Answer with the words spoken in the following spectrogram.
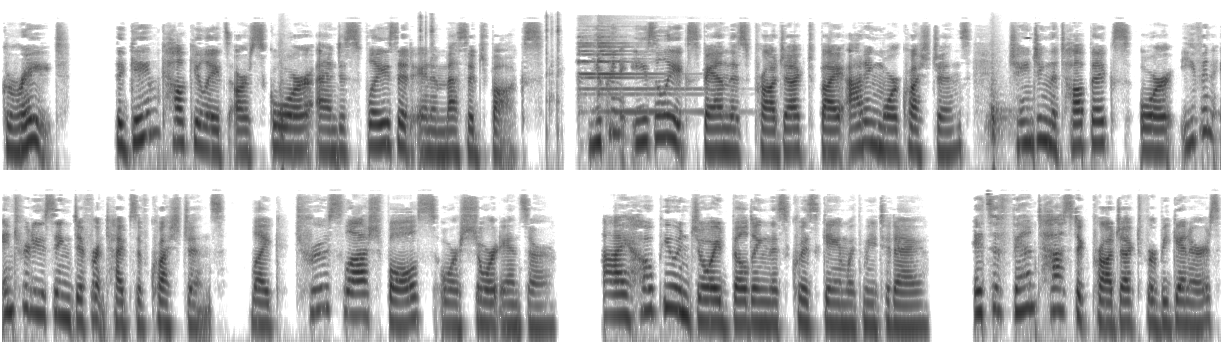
Great! The game calculates our score and displays it in a message box. You can easily expand this project by adding more questions, changing the topics, or even introducing different types of questions, like true slash false or short answer. I hope you enjoyed building this quiz game with me today. It's a fantastic project for beginners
